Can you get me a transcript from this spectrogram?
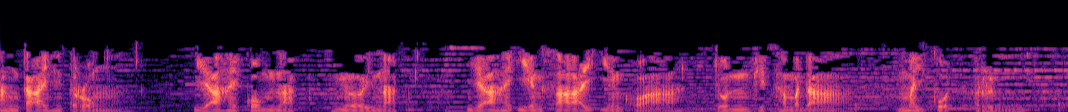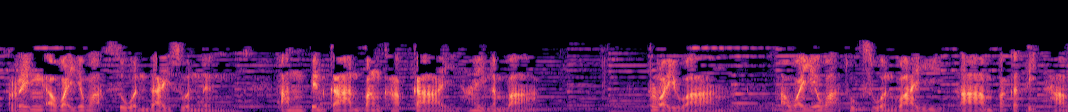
ตั้งกายให้ตรง อย่าให้ก้มนัก เงยนัก อย่าให้เอียงซ้ายเอียงขวา จนผิดธรรมดา ไม่กดหรือเกรงอวัยวะส่วนใดส่วนหนึ่ง อันเป็นการบังคับกายให้ลำบาก ปล่อยวาง อวัยวะทุกส่วนไว้ตามปกติธรรม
